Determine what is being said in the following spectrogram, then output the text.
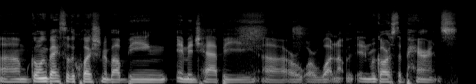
Um, going back to the question about being image happy uh, or, or, whatnot in regards to parents,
